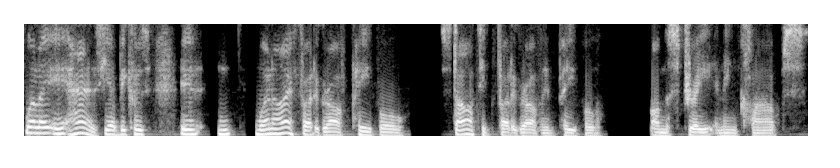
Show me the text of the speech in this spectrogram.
Well, it has, yeah, because it, when I photographed people, started photographing people on the street and in clubs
